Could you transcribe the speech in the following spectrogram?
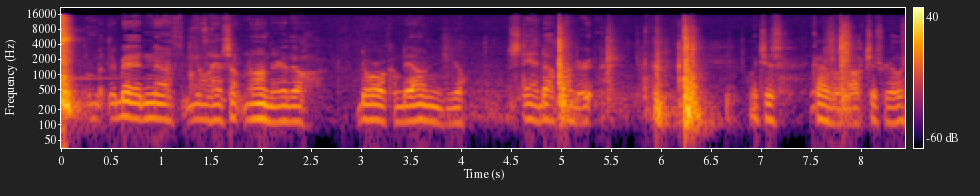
But they're bad enough you don't have something on there, the door will come down and you'll stand up under it. Which is kind of obnoxious, really.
